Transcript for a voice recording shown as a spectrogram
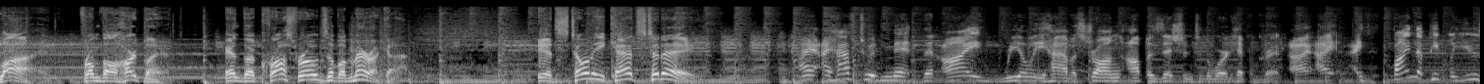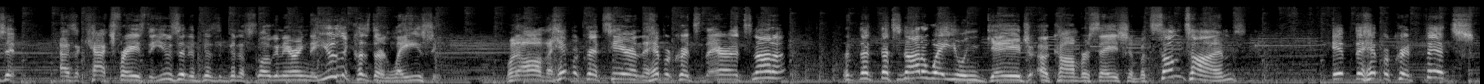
Live from the heartland and the crossroads of America, it's Tony Katz today. I, I, have to admit that I really have a strong opposition to the word hypocrite. I, I, I find that people use it as a catchphrase. They use it as a bit of sloganeering. They use it because they're lazy. When oh, the hypocrite's here and the hypocrite's there. It's not a that, that's not a way you engage a conversation. But sometimes, if the hypocrite fits,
